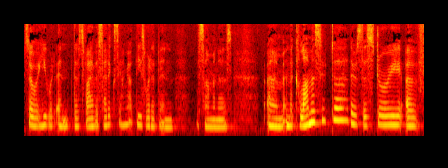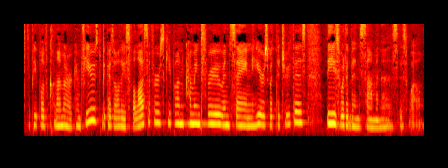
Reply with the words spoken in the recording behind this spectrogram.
So he would, and those five ascetics hung out, these would have been the samanas. Um, in the Kalama Sutta, there's this story of the people of Kalama are confused because all these philosophers keep on coming through and saying, here's what the truth is. These would have been samanas as well.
